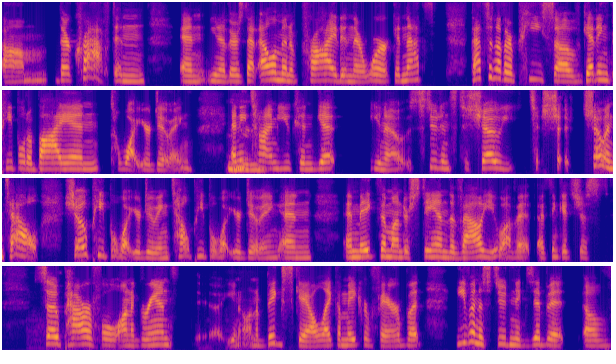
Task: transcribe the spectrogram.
um, their craft and and you know there's that element of pride in their work and that's that's another piece of getting people to buy in to what you're doing mm-hmm. anytime you can get you know students to show to sh- show and tell show people what you're doing tell people what you're doing and and make them understand the value of it. I think it's just so powerful on a grand you know on a big scale like a maker fair but even a student exhibit of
